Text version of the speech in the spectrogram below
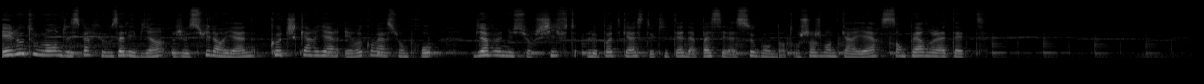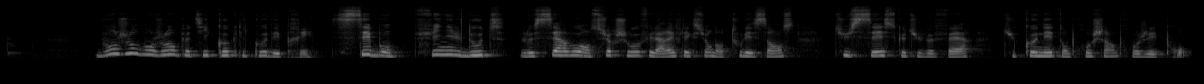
Hello tout le monde, j'espère que vous allez bien. Je suis Lauriane, coach carrière et reconversion pro. Bienvenue sur Shift, le podcast qui t'aide à passer la seconde dans ton changement de carrière sans perdre la tête. Bonjour, bonjour, petit coquelicot des prés. C'est bon, fini le doute, le cerveau en surchauffe et la réflexion dans tous les sens. Tu sais ce que tu veux faire, tu connais ton prochain projet pro.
